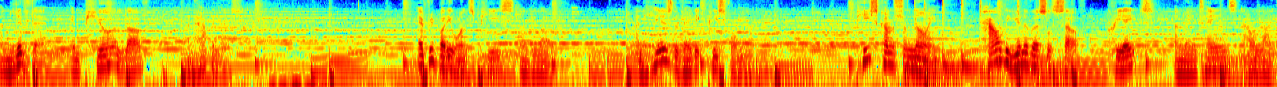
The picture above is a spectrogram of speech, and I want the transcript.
and live there in pure love and happiness. Everybody wants peace and love. And here's the Vedic peace formula. Peace comes from knowing how the universal self creates and maintains our life.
